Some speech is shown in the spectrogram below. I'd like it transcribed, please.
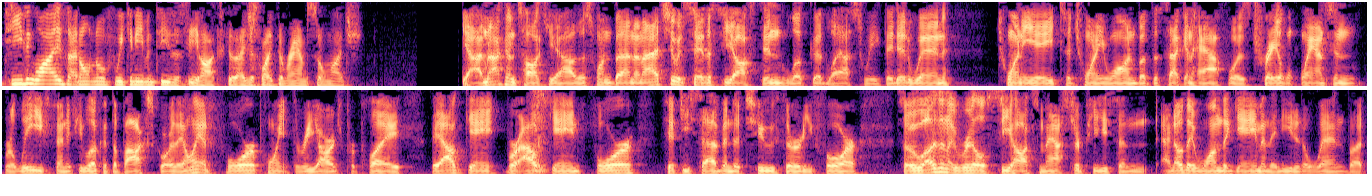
Teasing wise, I don't know if we can even tease the Seahawks because I just like the Rams so much. Yeah, I'm not going to talk you out of this one, Ben. And I actually would say the Seahawks didn't look good last week. They did win 28 to 21, but the second half was Trey Lance in relief. And if you look at the box score, they only had 4.3 yards per play. They outgained, were outgained 457 to 234. So it wasn't a real Seahawks masterpiece, and I know they won the game and they needed a win, but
